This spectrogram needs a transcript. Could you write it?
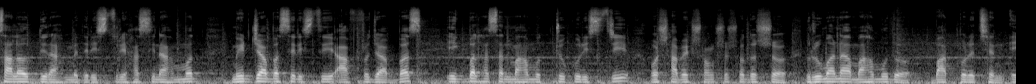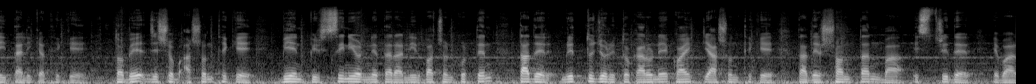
সালাউদ্দিন আহমেদের স্ত্রী হাসিনা আহমদ, মির্জা আব্বাসের স্ত্রী আফরোজা আব্বাস, ইকবাল হাসান মাহমুদ টুকুর স্ত্রী ও সাবেক সংসদ সদস্য রুমানা মাহমুদও বাদ পড়েছেন এই তালিকা থেকে। তবে যেসব আসন থেকে বিএনপির সিনিয়র নেতারা নির্বাচন করতেন, তাদের মৃত্যুজনিত কারণে কয়েকটি আসন থেকে তাদের সন্তান বা স্ত্রীদের এবার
